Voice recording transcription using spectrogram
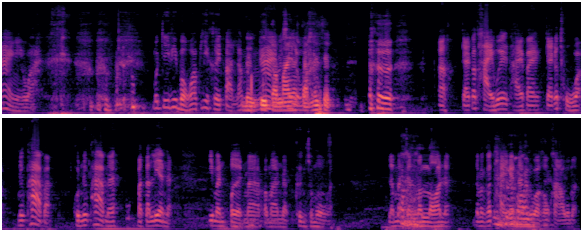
ง่ายไงวะเมื่อกี้พี่บอกว่าพี่เคยตัดแล้วหมันึ่นงปีง่ายต่อมาไม่ใช่ยัเหงรอตัวะดไม่เสร็จเอออะแกก็ถ่ายเว้ยถ่ายไป แกก็ถูอะนึกภาพอะคุณนึกภาพนะปัตเตอร์เลียนอะ ที่มันเปิดมาประมาณแบบครึ่งชั่วโมงอะแล้วมันจะร้อนๆอะแล้วมันก็ถ่ายกันทางหัวขาวๆผมอะ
